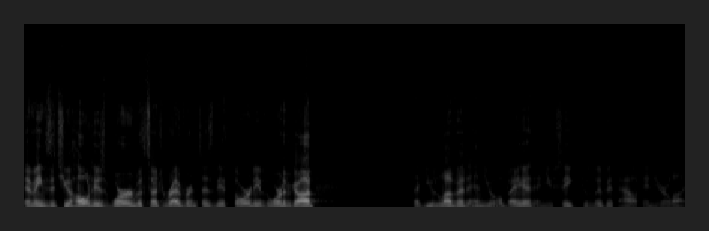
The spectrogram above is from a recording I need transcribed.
It means that you hold His word with such reverence as the authority of the Word of God that you love it and you obey it and you seek to live it out in your life.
